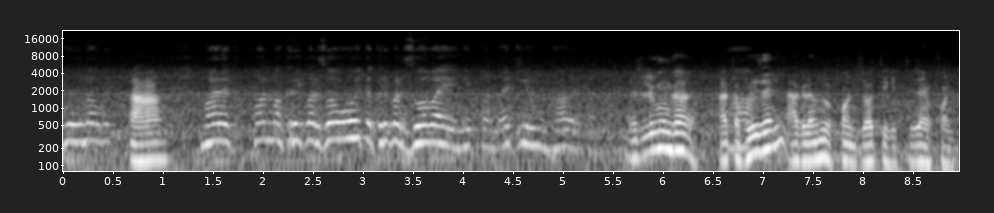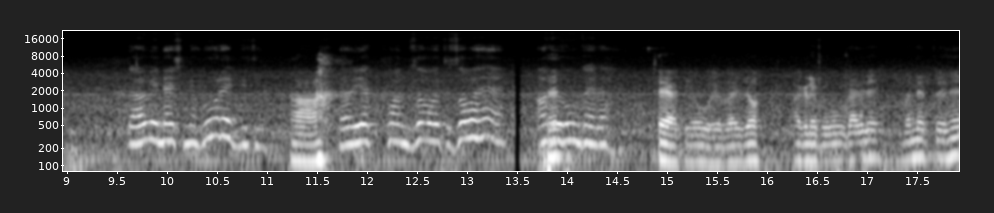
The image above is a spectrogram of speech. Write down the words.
હું ન હોય. હા. મારે ફોનમાં ઘડીક પર જોવું હોય તો ઘડીક પર જોવાય નહીં ફોનમાં એટલી ઊંઘ આવે એટલે ઊંઘ આવે? હા તો હોઈ જાય ને. આગળ અમે ફોન જોતી હતી જાય ફોન તો અવિનાશને હું રહી દીધું. હા. એક ફોન જોવો તો જોવા હે. અમે ઊંઘ આવ્યા. થયા કે એવું હે ભાઈ જો. આગળ ઊંઘ આવી જાય. મને તો હે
